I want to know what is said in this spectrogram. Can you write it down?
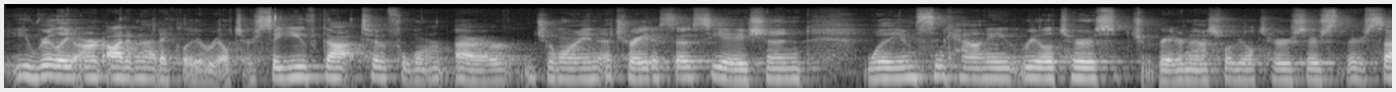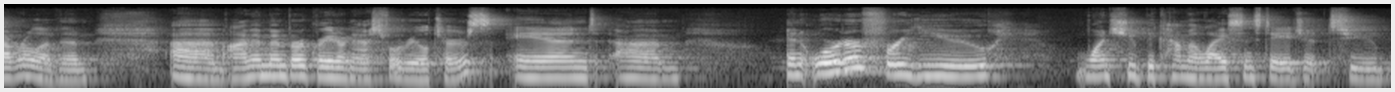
you really aren't automatically a realtor. So you've got to form or join a trade association, Williamson County Realtors, Greater Nashville Realtors. There's there's several of them. Um, I'm a member of Greater Nashville Realtors, and um, in order for you, once you become a licensed agent, to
